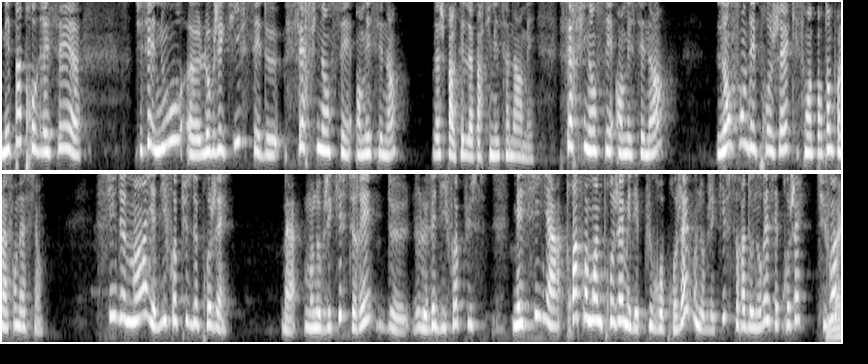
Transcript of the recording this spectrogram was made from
mais pas progresser. Tu sais, nous, euh, l'objectif, c'est de faire financer en mécénat. Là, je parle que de la partie mécénat, mais faire financer en mécénat l'ensemble des projets qui sont importants pour la fondation. Si demain il y a dix fois plus de projets, ben, mon objectif serait de, lever dix fois plus. Mais s'il y a trois fois moins de projets, mais des plus gros projets, mon objectif sera d'honorer ces projets. Tu vois,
